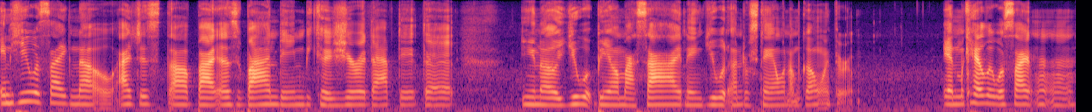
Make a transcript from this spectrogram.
And he was like, "No, I just thought by us bonding because you're adopted that, you know, you would be on my side and you would understand what I'm going through." And Michaela was like, Mm-mm,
